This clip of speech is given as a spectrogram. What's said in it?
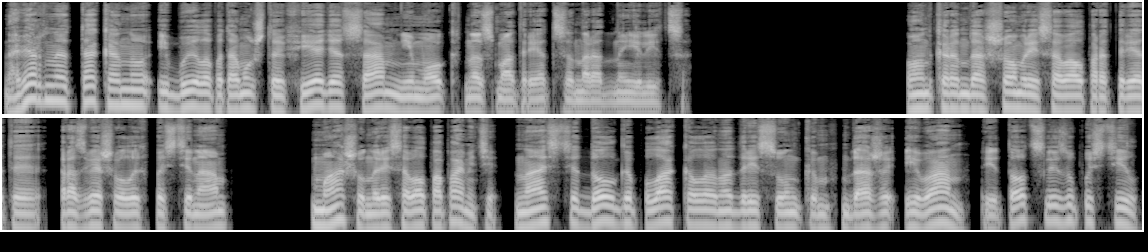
Наверное, так оно и было, потому что Федя сам не мог насмотреться на родные лица. Он карандашом рисовал портреты, развешивал их по стенам. Машу нарисовал по памяти. Настя долго плакала над рисунком. Даже Иван, и тот слезу пустил.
